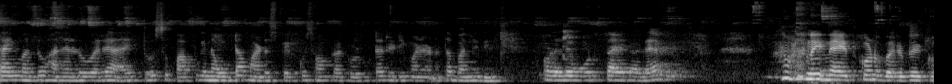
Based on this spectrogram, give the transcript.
ಟೈಮ್ ಬಂದು ಹನ್ನೆರಡೂವರೆ ಆಯಿತು. ಸೊ ಪಾಪುಗೆ ನಾವು ಊಟ ಮಾಡಿಸ್ಬೇಕು. ಸಾಂಗ್ ಊಟ ರೆಡಿ ಮಾಡೋಣ ಅಂತ ಬಂದಿದ್ದೀನಿ ಒಳ್ಳೆ ಓಡ್ತಾ ಇದ್ದಾಳೆ. ಅವಳನ್ನ ಇನ್ನೂ ಎತ್ಕೊಂಡು ಬರಬೇಕು.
